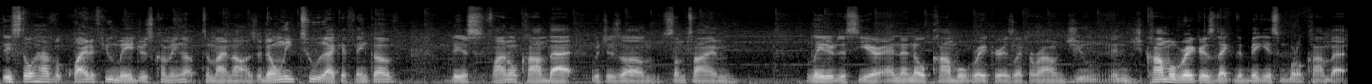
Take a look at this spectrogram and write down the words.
they still have a, quite a few majors coming up to my knowledge. The only two that I could think of, there's Final Kombat, which is um sometime later this year, and I know Combo Breaker is like around June. And Combo Breaker is like the biggest Mortal Kombat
